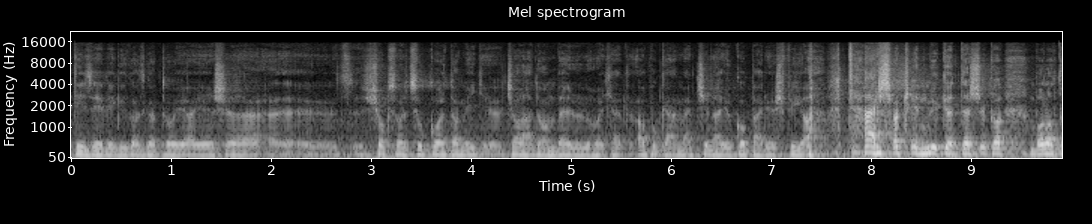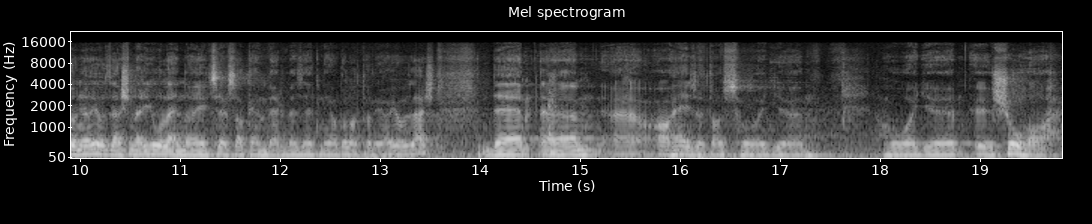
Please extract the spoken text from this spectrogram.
tíz évig igazgatója, és sokszor cukkoltam így családon belül, hogy hát apukám, meg csináljuk kopár és fia társaként működtessük a Balatoni hajózást, mert jó lenne egyszer szakember vezetni a Balatoni hajózást, de a helyzet az, hogy, hogy soha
